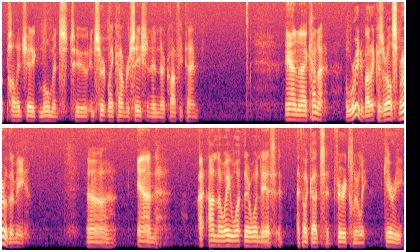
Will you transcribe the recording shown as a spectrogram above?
apologetic moments to insert my conversation in their coffee time. And I kind of worried about it because they're all smarter than me. Uh, and I, on the way one, there one day, I said, I thought God said very clearly, Gary,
